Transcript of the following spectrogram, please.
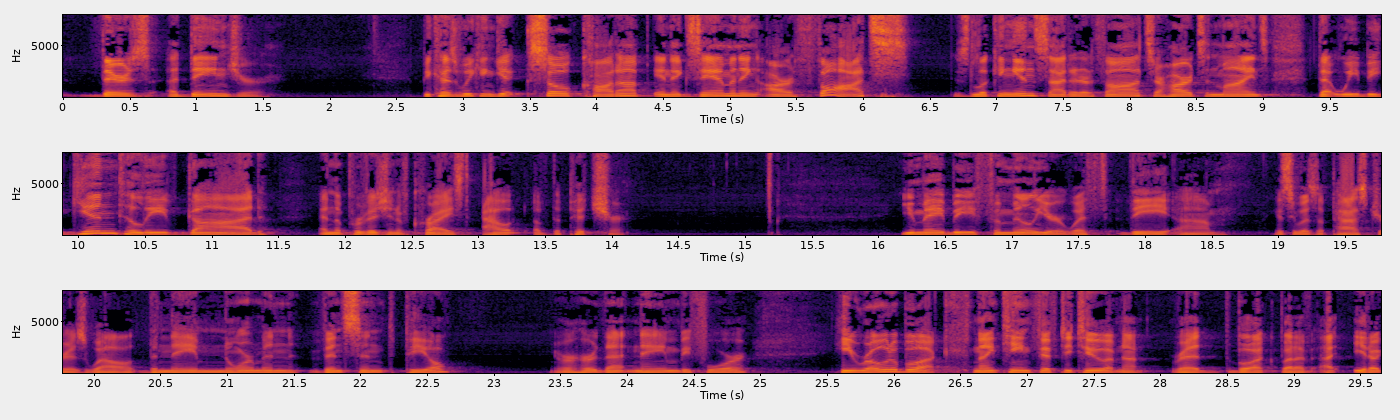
there's a danger. Because we can get so caught up in examining our thoughts is looking inside at our thoughts, our hearts, and minds, that we begin to leave God and the provision of Christ out of the picture. You may be familiar with the, um, I guess he was a pastor as well, the name Norman Vincent Peale. You ever heard that name before? He wrote a book, 1952. I've not read the book, but I've, I, you know,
